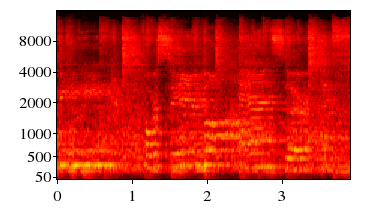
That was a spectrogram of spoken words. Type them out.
me for a simple answer.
